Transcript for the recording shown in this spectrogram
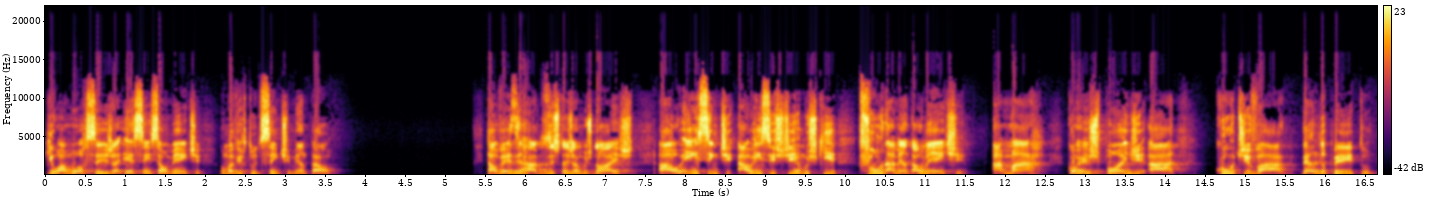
que o amor seja essencialmente uma virtude sentimental. Talvez errados estejamos nós ao, ao insistirmos que, fundamentalmente, amar corresponde a cultivar dentro do peito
